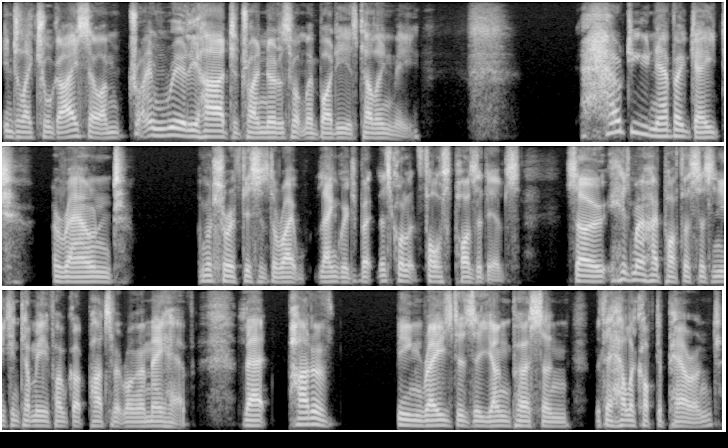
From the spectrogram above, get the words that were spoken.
intellectual guy, so I'm trying really hard to try and notice what my body is telling me. How do you navigate around I'm not sure if this is the right language, but let's call it false positives. So here's my hypothesis, and you can tell me if I've got parts of it wrong. I may have. That part of being raised as a young person with a helicopter parent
